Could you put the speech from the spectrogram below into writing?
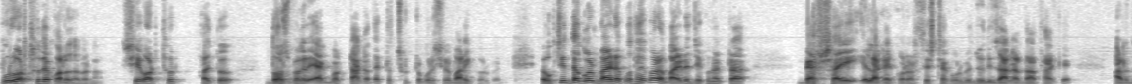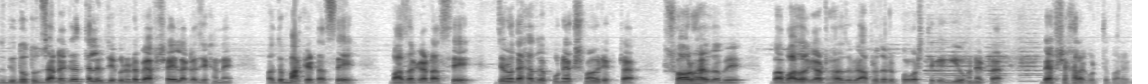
পুরো অর্থ দিয়ে করা যাবে না। সেই অর্থর হয়তো দশ ভাগের এক ভাগ টাকাতে একটা ছোট্ট পরিসরে বাড়ি করবেন। এবং চিন্তা করবেন, বাড়িটা কোথায় করা? বাড়িটা যে কোনো একটা ব্যবসায়ী এলাকায় করার চেষ্টা করবেন যদি জায়গা না থাকে। আর যদি নতুন জায়গা করেন তাহলে যে কোনো একটা ব্যবসায়ী এলাকা যেখানে হয়তো মার্কেট আছে, বাজারঘাট আছে, যেন দেখা যাবে কোনো এক সময় ওটা একটা শহর হয়ে যাবে বা বাজারঘাট হয়ে যাবে, আপনি যদি প্রবাস থেকে গিয়ে ওখানে একটা ব্যবসা খাড়া করতে পারেন।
